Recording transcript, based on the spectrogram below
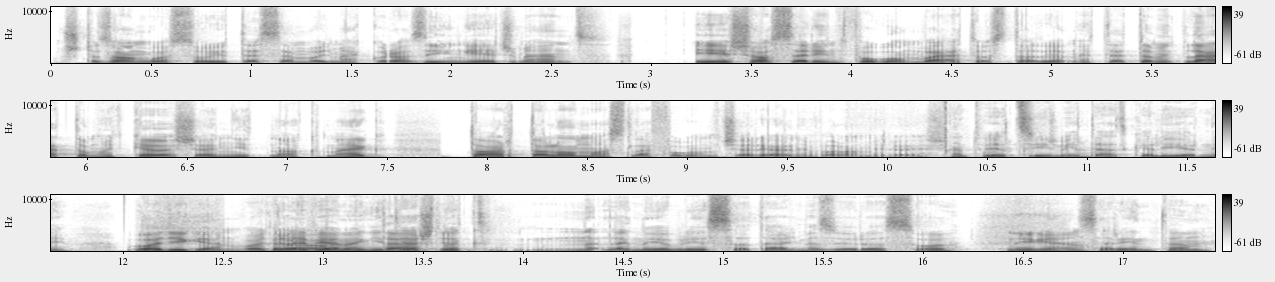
most az angol szó jut eszembe, hogy mekkora az engagement, és azt szerint fogom változtatni. Tehát amit láttam, hogy kevesen nyitnak meg, tartalom, azt le fogom cserélni valamire is. Hát, vagy a címét át kell írni. Vagy igen, vagy a levél megnyitásnak tárgyat- legnagyobb része a tárgymezőről szól, Igen. szerintem.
